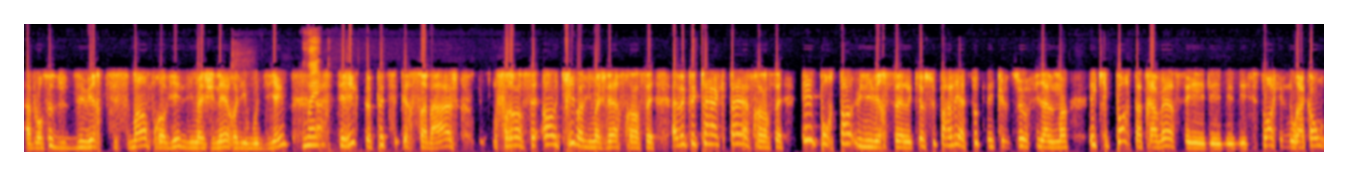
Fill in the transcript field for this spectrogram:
appelons ça du divertissement, provient de l'imaginaire hollywoodien. Ouais. Astérix, le petit personnage français, ancré dans l'imaginaire français, avec le caractère français, et pourtant universel, qui a su parler à toutes les cultures finalement, et qui porte à travers ces, des, des- des histoires qu'il nous raconte,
